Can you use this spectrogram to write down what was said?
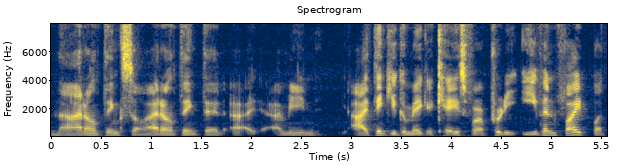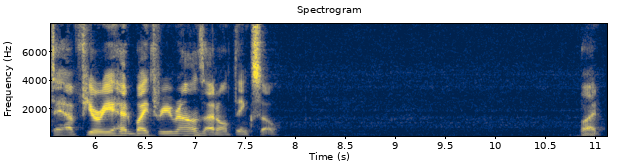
No, I don't think so. I don't think that. I, I mean, I think you can make a case for a pretty even fight, but to have Fury ahead by three rounds, I don't think so. But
